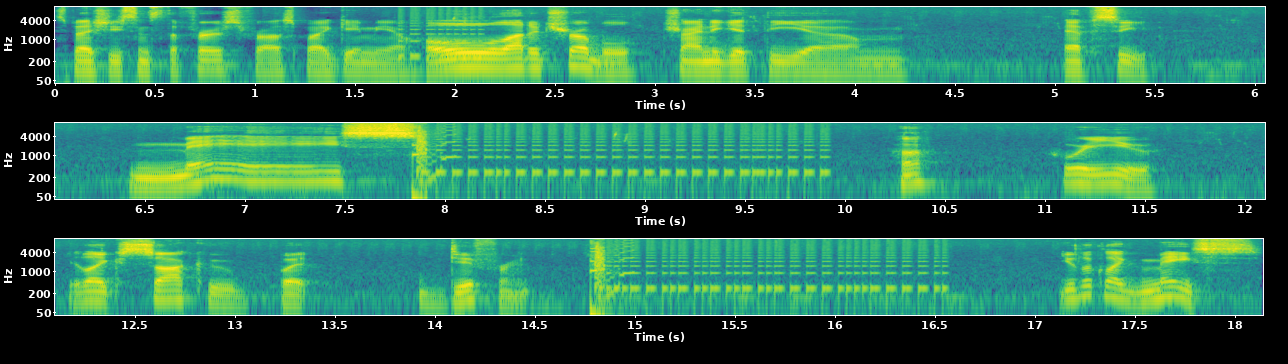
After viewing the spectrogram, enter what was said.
Especially since the first Frostbite gave me a whole lot of trouble trying to get the, um, FC. Mace! Huh? Who are you? You're like Saku, but different. You look like Mace,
